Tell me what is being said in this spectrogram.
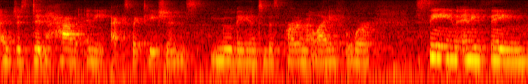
I just didn't have any expectations moving into this part of my life or seeing anything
